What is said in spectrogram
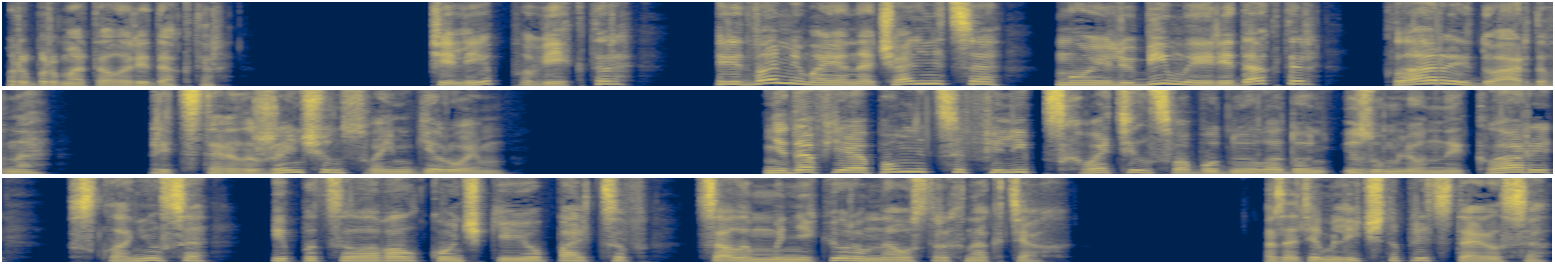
пробормотал редактор. «Филипп, Виктор, перед вами моя начальница, мой любимый редактор Клара Эдуардовна», представила женщин своим героем. Не дав ей опомниться, Филипп схватил свободную ладонь изумленной Клары, склонился и поцеловал кончики ее пальцев с алым маникюром на острых ногтях. А затем лично представился.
